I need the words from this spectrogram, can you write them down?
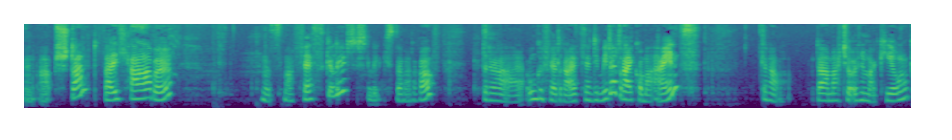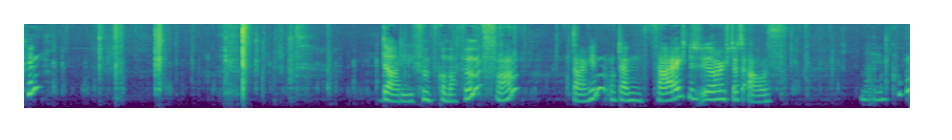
den Abstand, weil ich habe das mal festgelegt, lege ich es da mal drauf, drei, ungefähr 3 cm, 3,1. Genau, da macht ihr euch eine Markierung hin. Da die 5,5, ja, dahin und dann zeichnet ihr euch das aus. Mal eben gucken.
